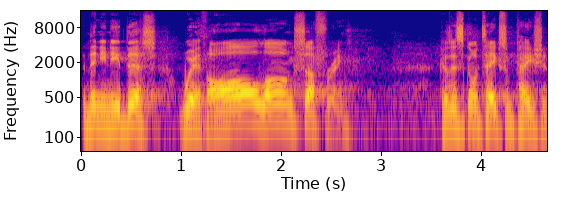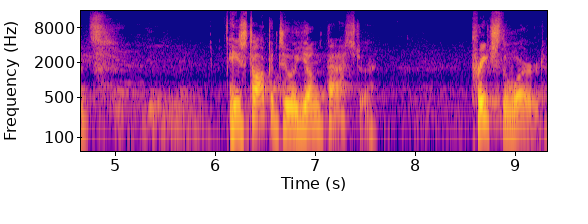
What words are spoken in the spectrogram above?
and then you need this with all long suffering, because it's going to take some patience. He's talking to a young pastor. Preach the word.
